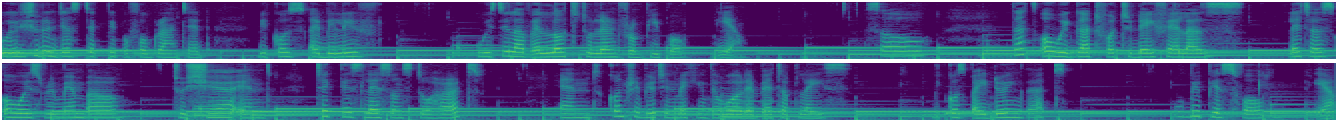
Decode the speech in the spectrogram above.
we shouldn't just take people for granted, because I believe we still have a lot to learn from people. Yeah. So that's all we got for today, fellas. Let us always remember to share and take these lessons to heart and contribute in making the world a better place. Because by doing that we'll be peaceful yeah.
